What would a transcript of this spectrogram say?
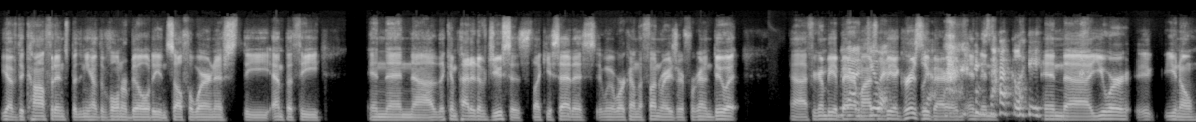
you have the confidence but then you have the vulnerability and self-awareness the empathy and then uh, the competitive juices like you said is we work on the fundraiser if we're going to do it uh, if you're going to be a bear, might as well be a grizzly yeah. bear. And, and, exactly. And, uh, you were, eh, you know,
